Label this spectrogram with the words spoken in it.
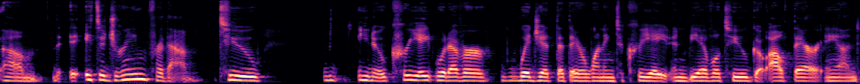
um, it's a dream for them to you know create whatever widget that they're wanting to create and be able to go out there and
